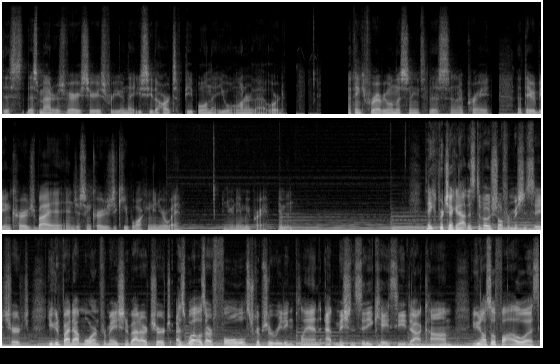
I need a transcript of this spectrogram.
this this matter is very serious for you and that you see the hearts of people and that you will honor that lord. I thank you for everyone listening to this and i pray that they would be encouraged by it and just encouraged to keep walking in your way. In your name we pray. Amen Thank you for checking out this devotional from Mission City Church. You can find out more information about our church as well as our full scripture reading plan at missioncitykc.com. You can also follow us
